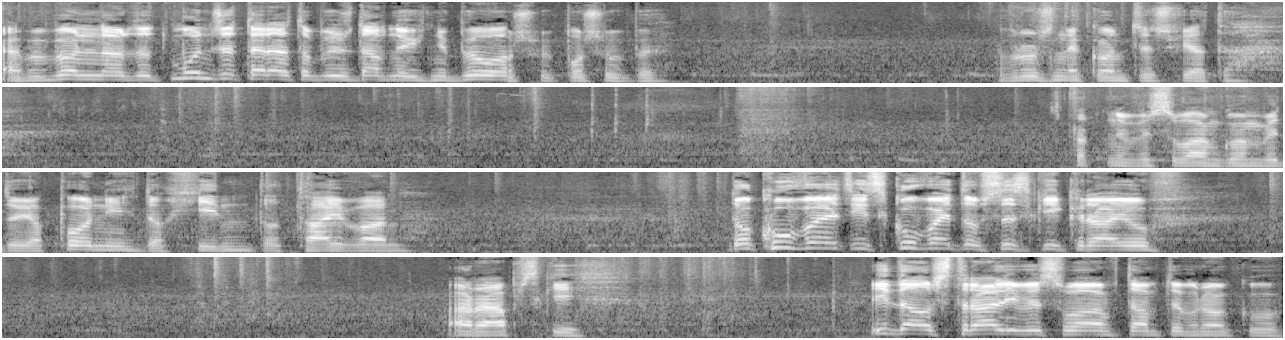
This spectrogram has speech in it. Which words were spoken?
Jakby były na Dortmundzie teraz, to by już dawno ich nie było. Poszły, poszłyby w różne kąty świata. Ostatnio wysyłałem gołębie do Japonii, do Chin, do Tajwan do Kuwait i z Kuwait do wszystkich krajów arabskich. I do Australii wysłałem w tamtym roku.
